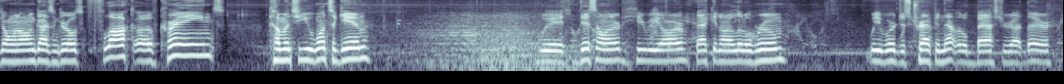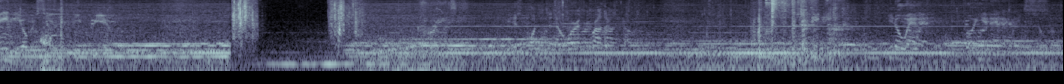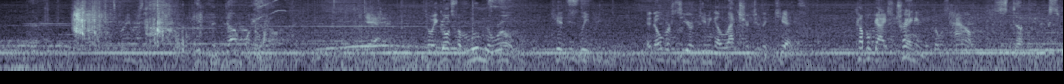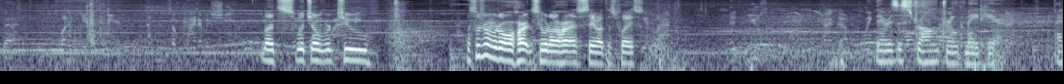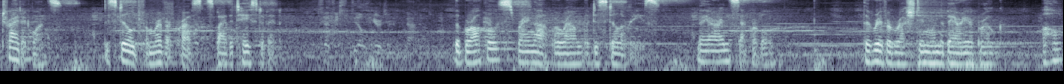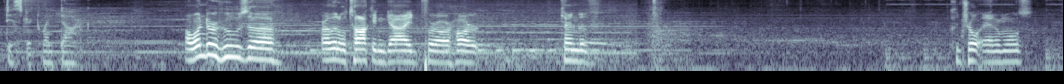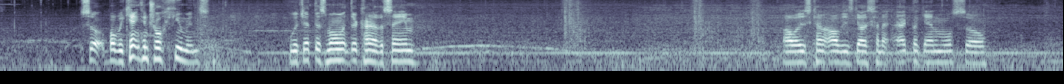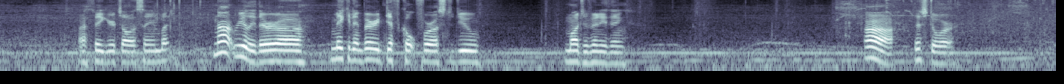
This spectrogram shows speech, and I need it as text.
going on guys and girls? Flock of cranes coming to you once again with dishonored. Here we are back in our little room. We were just trapped in that little bastard right there training with those hounds. Stuff you'd expect. But it gets weird. Some kind of machine. let's switch over to let's switch over to our heart and see what our heart has to say about this place There is a strong drink made here. I tried it once. Distilled from river krusts by the taste of it. The brothels sprang up around the distilleries. They are inseparable. The river rushed in when the barrier broke. A whole district went dark. I wonder who's uh, our little talking guide for our heart. Kind of control animals. So, but we can't control humans, which at this moment they're kind of the same. All these kind of all these guys kind of act like animals, so I figure it's all the same, but not really. They're uh, making it very difficult for us to do much of anything. Ah, this door.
